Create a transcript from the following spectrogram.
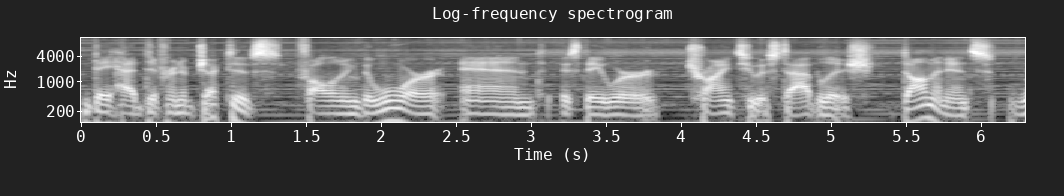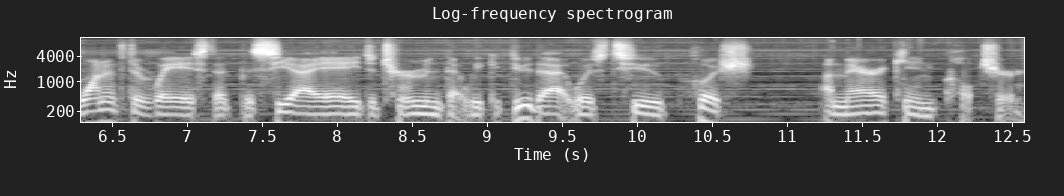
They had different objectives following the war, and as they were trying to establish dominance, one of the ways that the CIA determined that we could do that was to push American culture,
